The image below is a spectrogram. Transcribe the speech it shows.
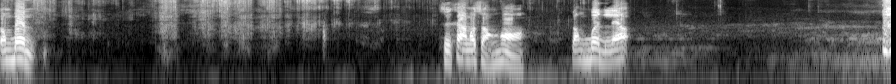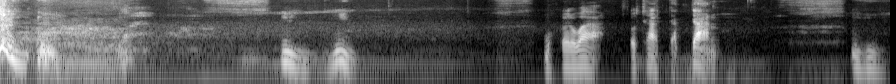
ต้องเบิ้ลซื้อข้าวมาสองห่อ ต้องเบิ้ลแล้ว บอกเลยว่า รสชาติจัดจ้าน อืม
